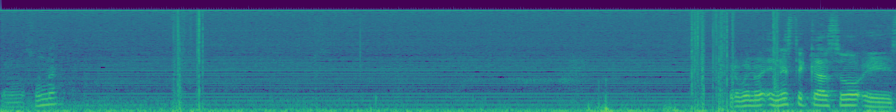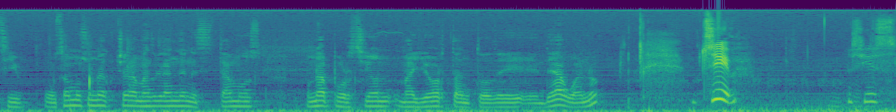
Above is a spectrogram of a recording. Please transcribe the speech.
Tenemos una. Pero bueno, en este caso, eh, si usamos una cuchara más grande, necesitamos una porción mayor tanto de, de agua, ¿no? Sí, así es.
